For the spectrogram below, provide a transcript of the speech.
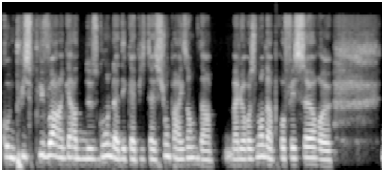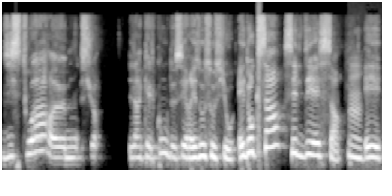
qu'on ne puisse plus voir un quart de seconde la décapitation, par exemple, d'un malheureusement d'un professeur euh, d'histoire sur l'un quelconque de ces réseaux sociaux. Et donc ça, c'est le DSA. Hmm. Et,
